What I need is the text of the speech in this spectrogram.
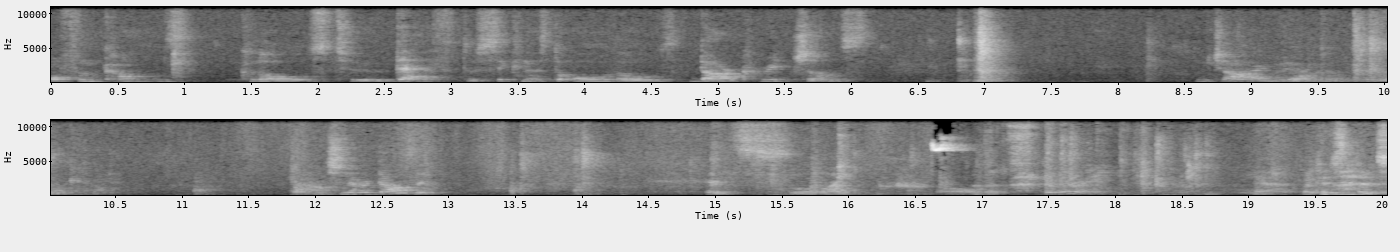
often comes close to death, to sickness, to all those dark regions which are important to look at. And she never does it. It's like all that story. yeah, but isn't it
